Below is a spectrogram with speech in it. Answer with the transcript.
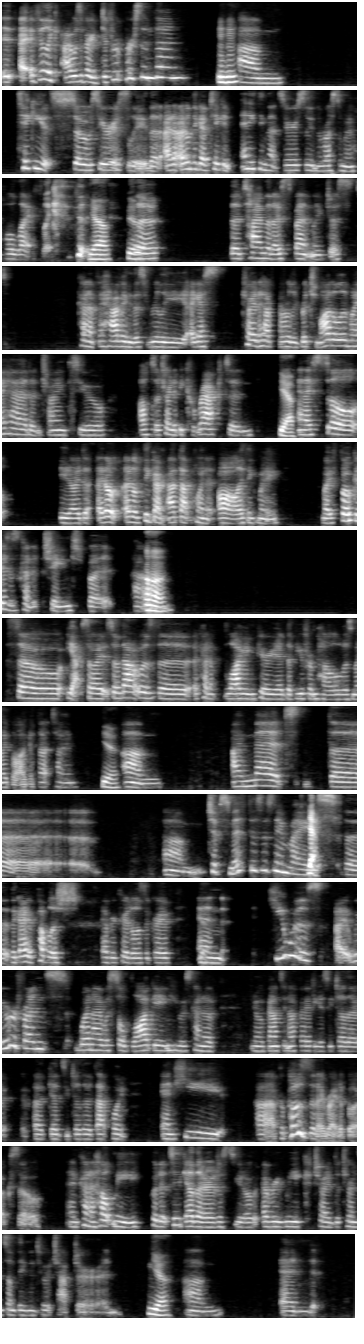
It, I feel like I was a very different person then. Mm-hmm. Um, taking it so seriously that I don't, I don't think I've taken anything that seriously in the rest of my whole life. Like, the, yeah, yeah. the the time that I spent like just kind of having this really, I guess, trying to have a really rich model in my head and trying to also trying to be correct and yeah. And I still, you know, I, I don't, I don't think I'm at that point at all. I think my my focus has kind of changed, but um, uh-huh. so yeah, so I so that was the kind of blogging period. The View from Hell was my blog at that time. Yeah. Um, I met the um, Chip Smith is his name. My yes, the the guy who published Every Cradle Is a Grave, yeah. and he was I, we were friends when I was still blogging. He was kind of you know bouncing off ideas each other against each other at that point, and he uh, proposed that I write a book. So and kind of helped me put it together. Just you know every week trying to turn something into a chapter and yeah. Um, and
